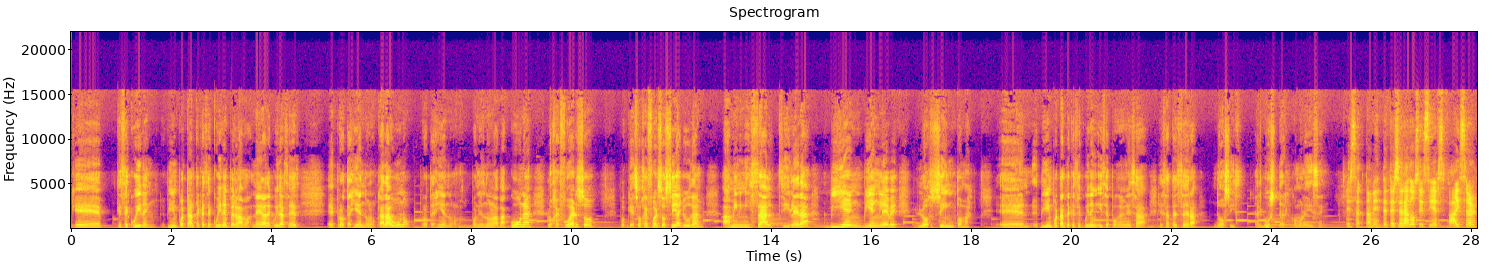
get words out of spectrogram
Que, que se cuiden. Es bien importante que se cuiden, pero la manera de cuidarse es protegiéndonos. Cada uno protegiéndonos, poniéndonos la vacuna, los refuerzos, porque esos refuerzos sí ayudan a minimizar, si le da bien, bien leve los síntomas. Eh, es bien importante que se cuiden y se pongan esa, esa tercera dosis, el booster, como le dicen. Exactamente. Tercera dosis si es Pfizer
